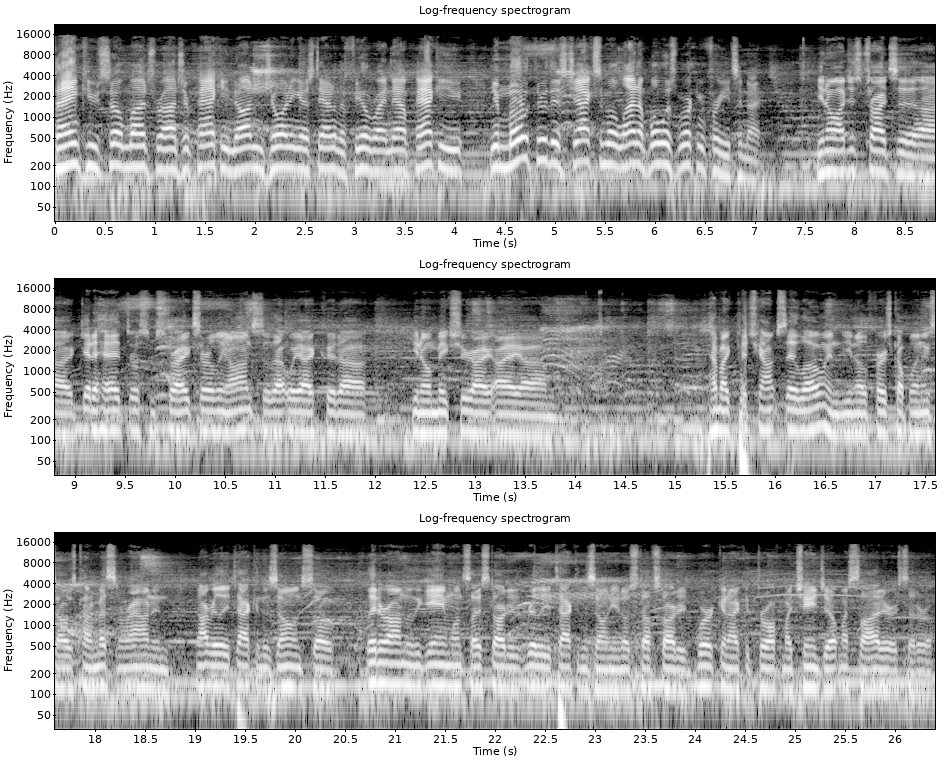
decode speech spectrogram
Thank you so much, Roger. Packy Naughton joining us down in the field right now. Packy, you, you mowed through this Jacksonville lineup. What was working for you tonight? You know, I just tried to uh, get ahead, throw some strikes early on, so that way I could, uh, you know, make sure I, I um, have my pitch count stay low. And you know, the first couple innings I was kind of messing around and not really attacking the zone. So later on in the game, once I started really attacking the zone, you know, stuff started working. I could throw off my changeup, my slider, etc.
